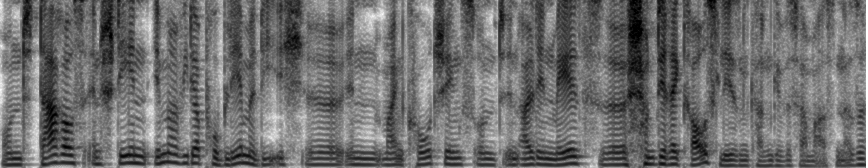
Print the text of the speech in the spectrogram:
Und daraus entstehen immer wieder Probleme, die ich äh, in meinen Coachings und in all den Mails äh, schon direkt rauslesen kann, gewissermaßen. Also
